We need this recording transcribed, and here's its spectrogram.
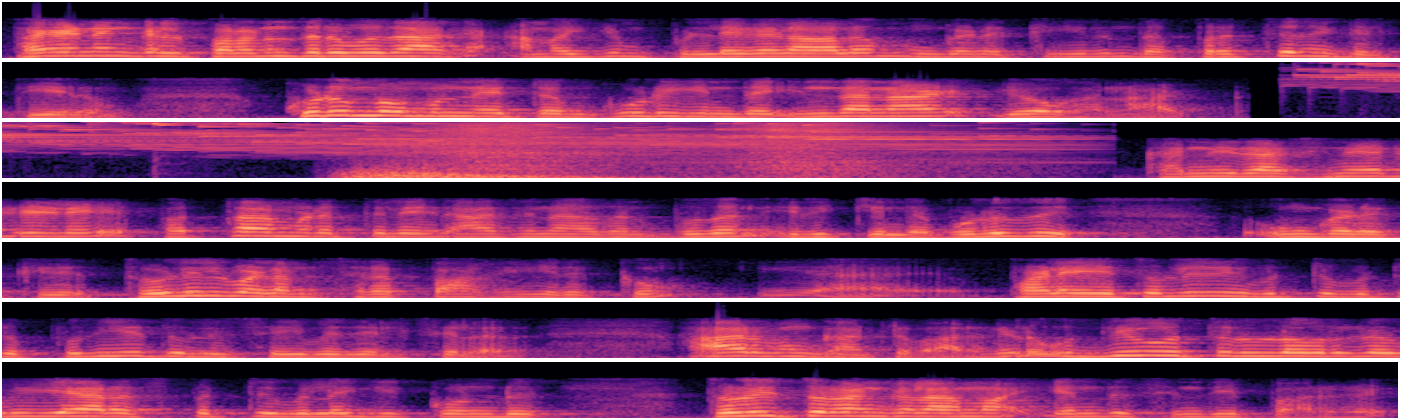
பயணங்கள் பலன் தருவதாக அமையும். பிள்ளைகளாலும் உங்களுக்கு இருந்த பிரச்சனைகள் தீரும். குடும்ப முன்னேற்றம் கூடுகின்ற இந்த நாள் யோக நாள் கன்னிராசி நேர்களே பத்தாம் இடத்திலே ராஜநாதன் புதன் இருக்கின்ற பொழுது உங்களுக்கு தொழில் வளம் சிறப்பாக இருக்கும். பழைய தொழிலை விட்டுவிட்டு புதிய தொழில் செய்வதில் சிலர் ஆர்வம் காட்டுவார்கள். உத்தியோகத்தில் உள்ளவர்கள் விஆர்எஸ் பெற்று விலகிக் கொண்டு தொழில் தொடங்கலாமா என்று சிந்திப்பார்கள்.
